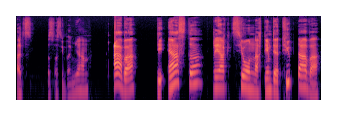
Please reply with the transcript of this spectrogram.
als das, was sie bei mir haben. Aber die erste Reaktion, nachdem der Typ da war,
